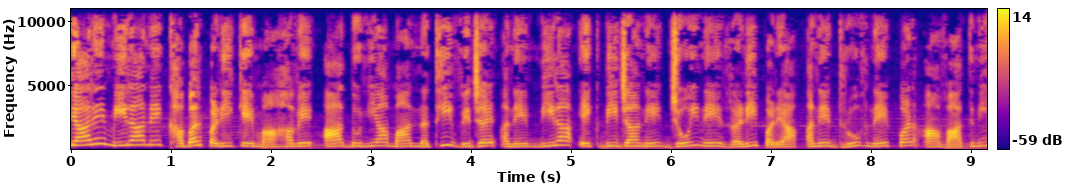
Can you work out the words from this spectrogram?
ત્યારે મીરાને ખબર પડી કે માં હવે આ દુનિયામાં નથી વિજય અને મીરા એકબીજાને જોઈને રડી પડ્યા અને ધ્રુવને પણ આ વાતની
